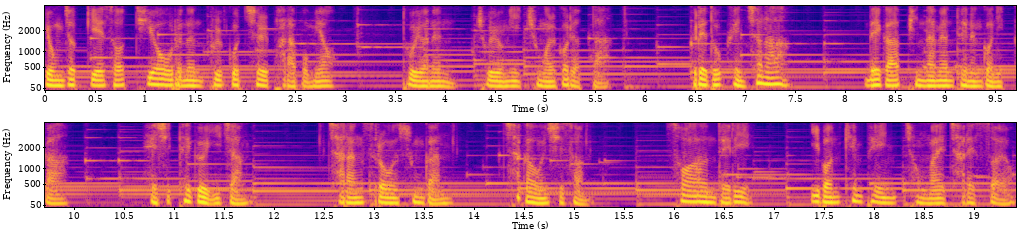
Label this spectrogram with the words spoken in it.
용접기에서 튀어오르는 불꽃을 바라보며 도연은 조용히 중얼거렸다. 그래도 괜찮아. 내가 빛나면 되는 거니까. 해시태그 2장. 자랑스러운 순간, 차가운 시선. 서하은 대리, 이번 캠페인 정말 잘했어요.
